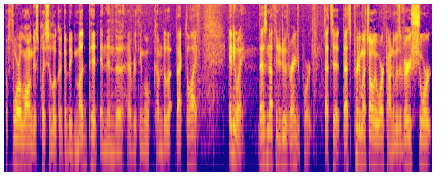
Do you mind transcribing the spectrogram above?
before long, this place will look like a big mud pit, and then the everything will come to, back to life. Anyway, that has nothing to do with range report. That's it. That's pretty much all we worked on. It was a very short,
